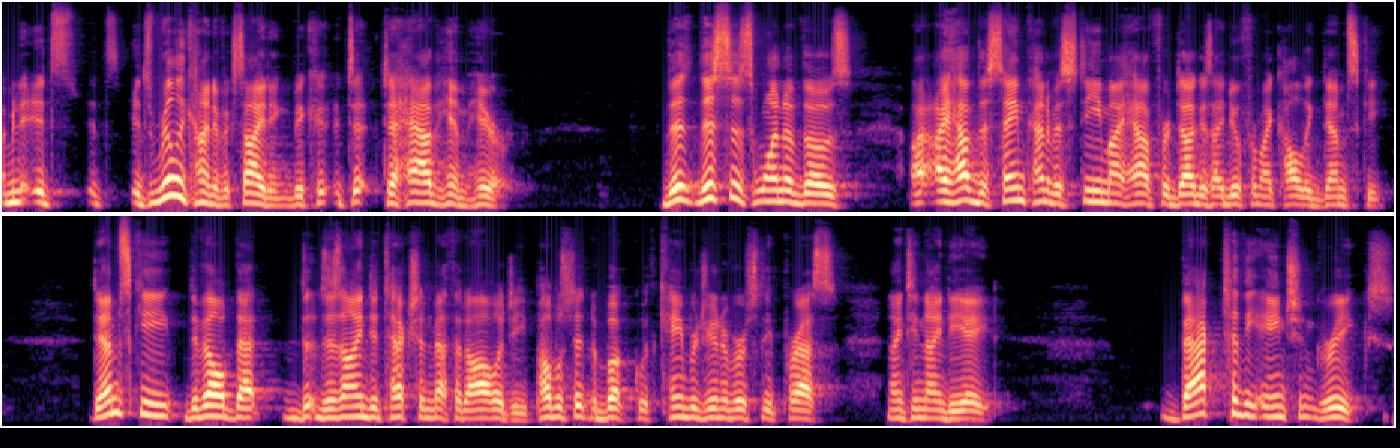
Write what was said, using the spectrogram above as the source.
I mean, it's, it's, it's really kind of exciting because, to, to have him here. This, this is one of those, I, I have the same kind of esteem I have for Doug as I do for my colleague Dembski. Dembski developed that d- design detection methodology, published it in a book with Cambridge University Press, 1998. Back to the ancient Greeks,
